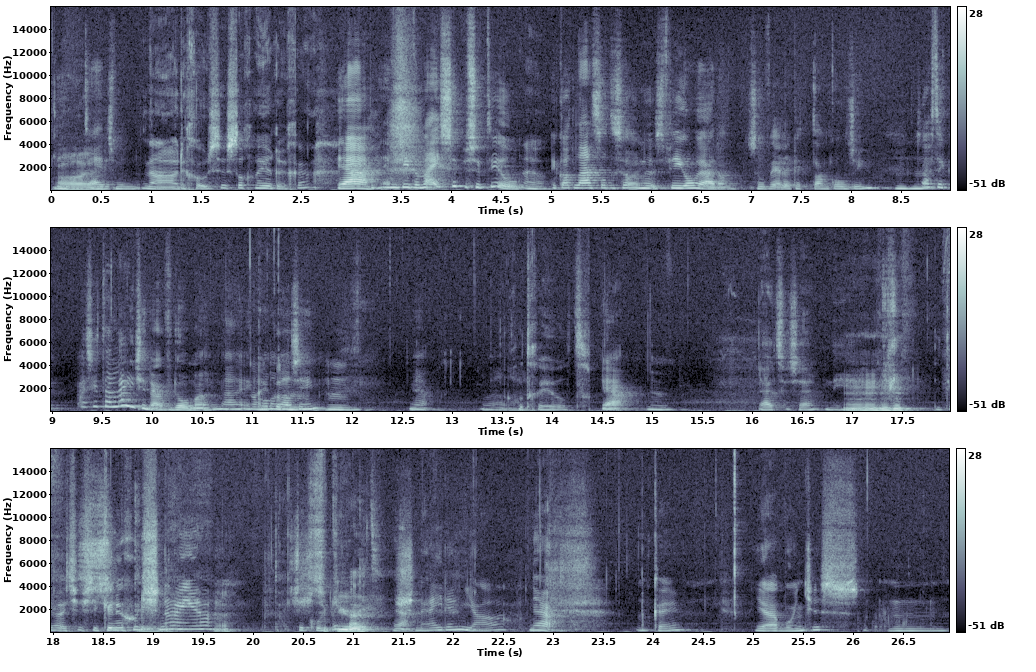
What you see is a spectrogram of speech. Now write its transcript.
die Oh, ja. tijdens mijn... Nou, de grootste is toch weer rug, hè? Ja, en die bij mij is super subtiel. Oh. Ik had laatst altijd zo in de spiegel, ja dan, zover ik het dan kon zien. Mhm. Toen dacht ik, waar zit dat lijntje nou verdomme? Nou, ik Oh, kon hem wel zien. hm, Ja. Wel, eh, Goed geheeld. Ja, Ja. Duitsers hè. Die, Mhm. Die Duitsers die kunnen goed snijden. Duitse Secuur. Ja. Snijden, ja. ja. Oké. Ja, wondjes. Mm,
